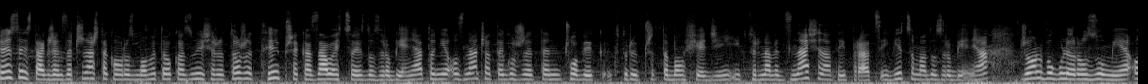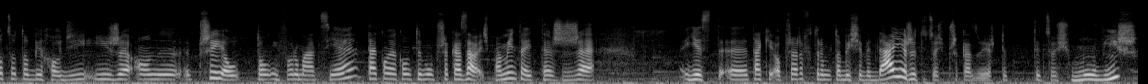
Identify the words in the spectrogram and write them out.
Często jest tak, że jak zaczynasz taką rozmowę, to okazuje się, że to, że ty przekazałeś, co jest do zrobienia, to nie oznacza tego, że ten człowiek, który przed tobą siedzi i który nawet zna się na tej pracy i wie, co ma do zrobienia, że on w ogóle rozumie, o co tobie chodzi i że on przyjął tą informację taką, jaką ty mu przekazałeś. Pamiętaj też, że jest e, taki obszar, w którym tobie się wydaje, że ty coś przekazujesz, ty, ty coś mówisz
